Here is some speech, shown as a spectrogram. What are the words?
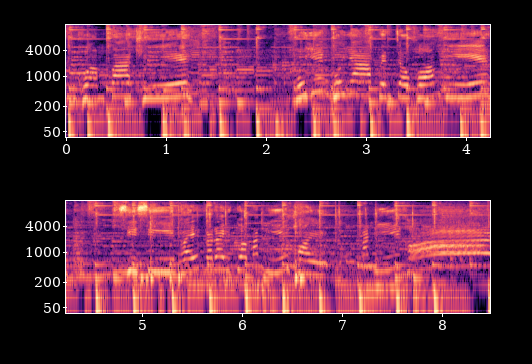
็นความป้าขีผู้ยิ่งผู้ยาเป็นเจ้าของหีซีซีไผก็ได้ตัวมันหนีคอย มันหนีคอย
